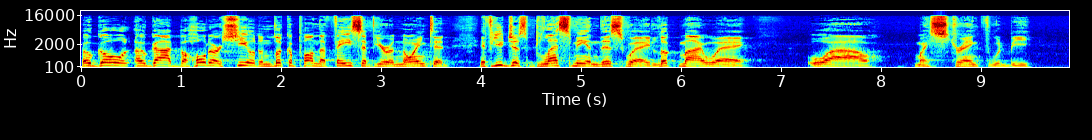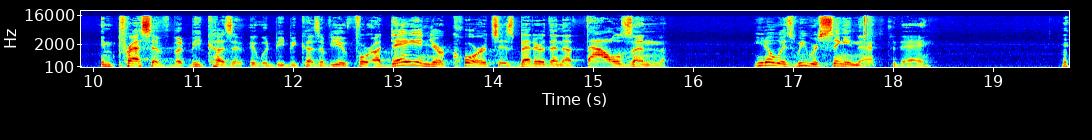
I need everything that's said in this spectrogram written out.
O, God, o God, behold our shield and look upon the face of your anointed. If you just bless me in this way, look my way, wow, my strength would be impressive, but because it would be because of you. For a day in your courts is better than a thousand. You know, as we were singing that today,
